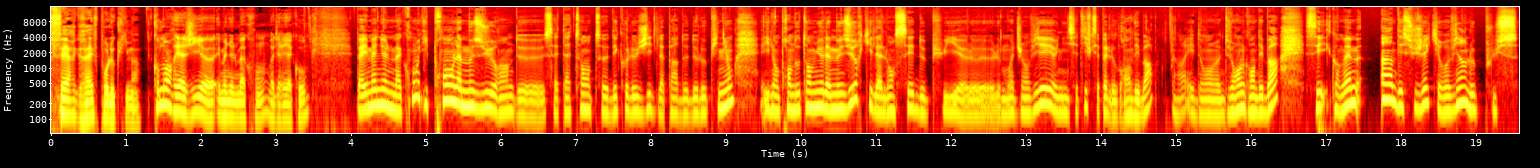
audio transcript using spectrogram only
faire grève pour le climat. Comment réagit euh, Emmanuel Macron, Valérie Yacco bah, Emmanuel Macron, il prend la mesure hein, de cette attente d'écologie de la part de, l'opinion. Il en prend d'autant mieux la mesure qu'il a lancé depuis euh, le, mois de janvier une initiative qui s'appelle le Grand Débat. Hein, et durant le Grand Débat, c'est quand même un des sujets qui revient le plus.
